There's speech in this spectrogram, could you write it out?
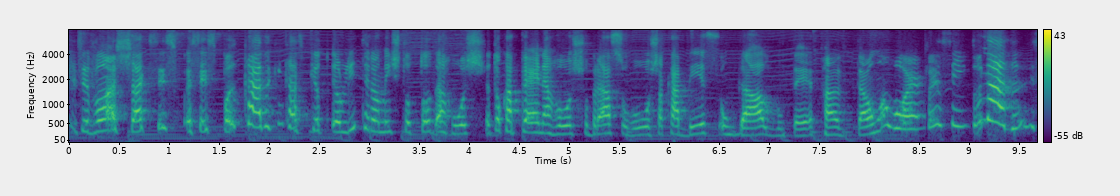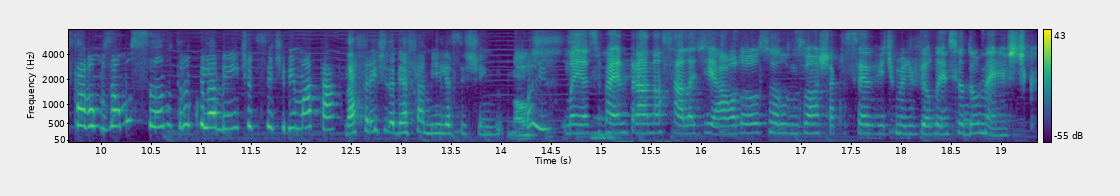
vocês vão achar que vocês vai ser espancada aqui em casa. Porque eu, eu, literalmente tô toda roxa. Eu tô com a perna roxa, o braço roxo, a cabeça, um galo no pé, sabe? Tá um horror. Foi assim, do nada. Estávamos almoçando tranquilamente. Eu decidi me matar na frente da minha família assistindo. Nossa. Foi isso. Amanhã você vai entrar na sala de aula, os alunos vão achar que você é vítima de violência doméstica.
